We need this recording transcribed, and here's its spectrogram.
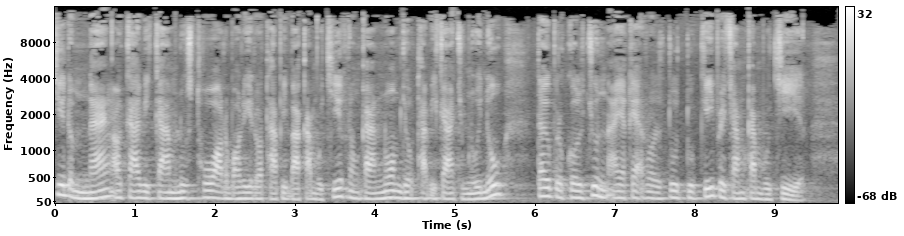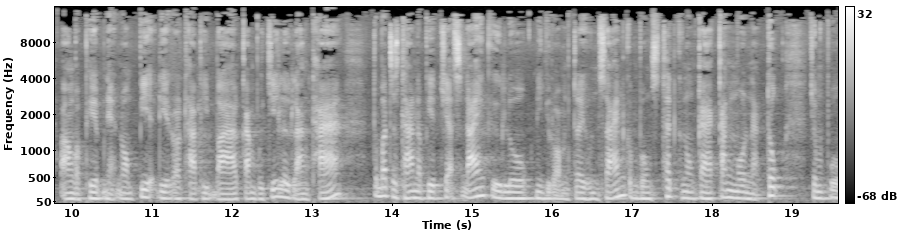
ជាតំណាងឲ្យកាយវិការមនុស្សធម៌របស់រាជរដ្ឋាភិបាលកម្ពុជាក្នុងការនាំយកថវិកាជំនួយនោះទៅប្រគល់ជូនឯកអគ្គរដ្ឋទូតទូគីប្រចាំកម្ពុជាអង្គភាពអ្នកនាំពាក្យរាជរដ្ឋាភិបាលកម្ពុជាលើកឡើងថា ត្បិតស្ថានភាពជាក់ស្ដែងគឺលោកនាយរដ្ឋមន្ត្រីហ៊ុនសែនកំពុងស្ថិតក្នុងការកាន់មរណទុក្ខចំពោះ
